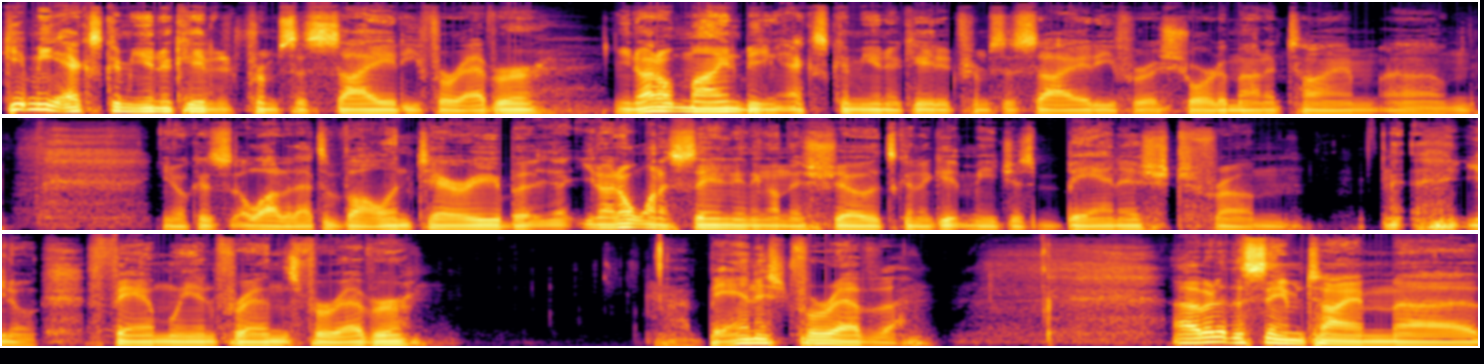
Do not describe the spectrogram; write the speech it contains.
get me excommunicated from society forever. You know i don't mind being excommunicated from society for a short amount of time um, you know, because a lot of that's voluntary. But you know, I don't want to say anything on this show that's going to get me just banished from, you know, family and friends forever. Uh, banished forever. Uh, but at the same time, uh,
